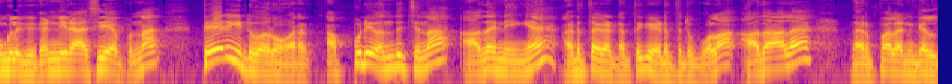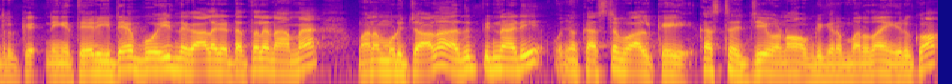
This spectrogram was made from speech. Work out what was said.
உங்களுக்கு கன்னிராசி அப்படின்னா தேடிக்கிட்டு வரும் வரன். அப்படி வந்துச்சுன்னா அதை நீங்கள் அடுத்த கட்டத்துக்கு எடுத்துகிட்டு போகலாம் அதால் நற்பலன்கள் இருக்குது நீங்கள் தேடிக்கிட்டே போய் இந்த காலகட்டத்தில் நாம் மனம் முடித்தாலும் அது பின்னாடி கொஞ்சம் கஷ்ட வாழ்க்கை கஷ்ட ஜீவனம் அப்படிங்கிற மாதிரி தான் இருக்கும்.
